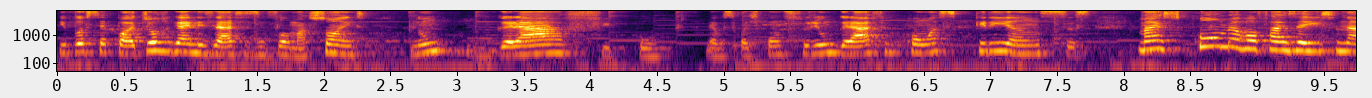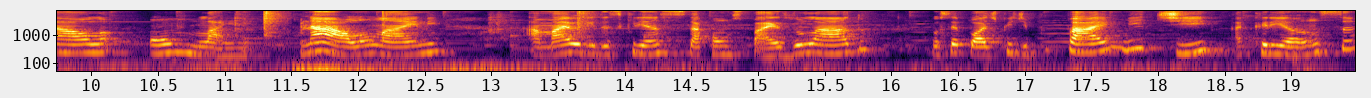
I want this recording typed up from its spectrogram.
E você pode organizar essas informações num gráfico. Né? Você pode construir um gráfico com as crianças. Mas como eu vou fazer isso na aula online? Na aula online, a maioria das crianças está com os pais do lado. Você pode pedir para o pai medir a criança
